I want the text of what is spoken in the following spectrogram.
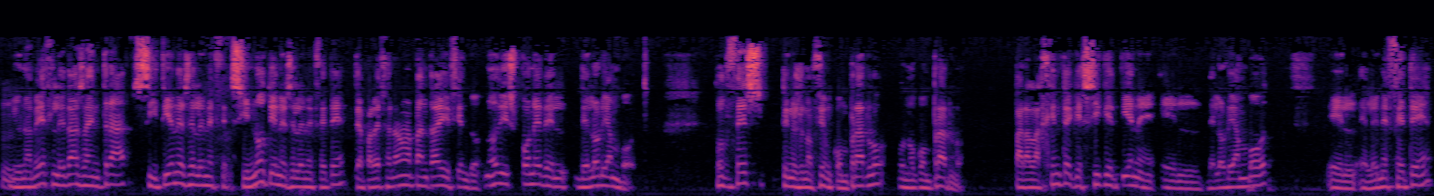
hmm. y una vez le das a entrar, si tienes el NFT, si no tienes el NFT, te aparecerá una pantalla diciendo no dispone del DeLorean Bot. Entonces, tienes una opción, comprarlo o no comprarlo. Para la gente que sí que tiene el DeLorean Bot, el, el NFT,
